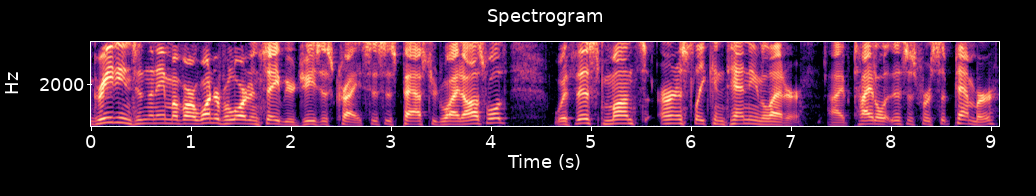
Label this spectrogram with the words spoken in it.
Greetings in the name of our wonderful Lord and Savior, Jesus Christ. This is Pastor Dwight Oswald with this month's Earnestly Contending letter. I've titled it, this is for September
